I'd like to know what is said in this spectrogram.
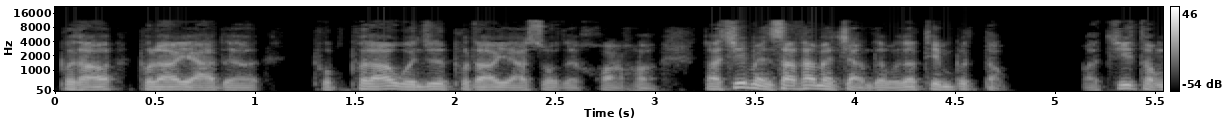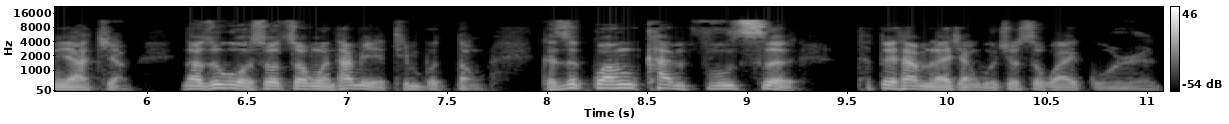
葡萄葡萄牙的。葡葡萄文就是葡萄牙说的话哈，那基本上他们讲的我都听不懂啊，鸡同鸭讲。那如果说中文，他们也听不懂。可是光看肤色，他对他们来讲，我就是外国人。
